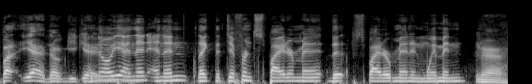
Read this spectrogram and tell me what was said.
but yeah, no, you get. no, yeah, and then and then like the different Spider Man, the Spider Men and women Yeah.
